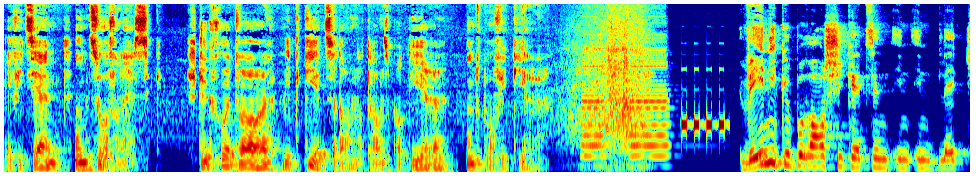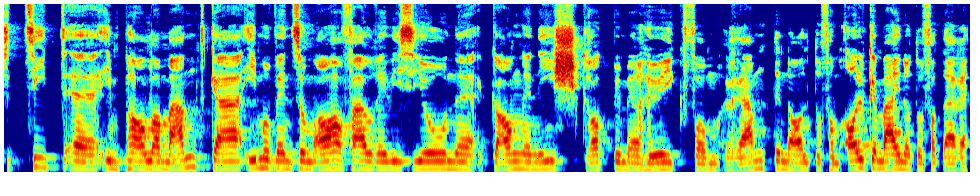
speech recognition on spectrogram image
effizient und zuverlässig. Stückgutware mit Gietzenlander transportieren und profitieren. Wenig Überraschung hat es in, in, in letzter Zeit äh, im Parlament gegeben, immer wenn es um AHV-Revisionen gegangen ist, gerade beim Erhöhung vom Rentenalter, vom Allgemeinen oder von der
